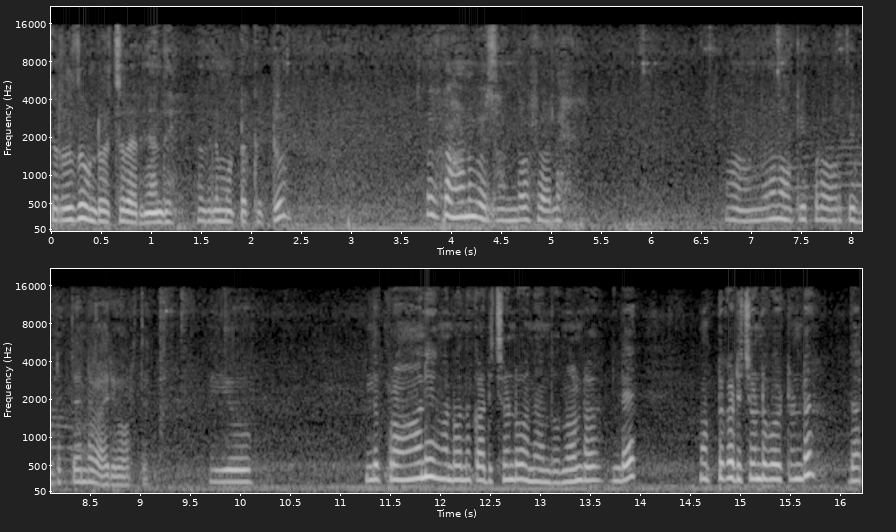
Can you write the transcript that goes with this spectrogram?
ചെറുത് കൊണ്ട് വെച്ചതായിരുന്നു ഞാൻ അതിൽ മുട്ടൊക്കെ ഇട്ടു. അത് കാണുമ്പോൾ ഒരു സന്തോഷമല്ലേ? ആ അങ്ങനെ നോക്കിയപ്പോൾ ഓർത്ത് ഇവിടുത്തെ കാര്യം ഓർത്ത്. അയ്യോ എന്ത് അങ്ങോട്ട് വന്ന് കടിച്ചോണ്ട് വന്നാന്ന് തോന്നുന്നുണ്ടോ? എന്റെ മുട്ട കടിച്ചോണ്ട് പോയിട്ടുണ്ട്. ഇതാ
